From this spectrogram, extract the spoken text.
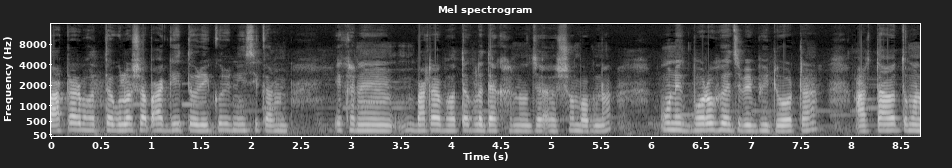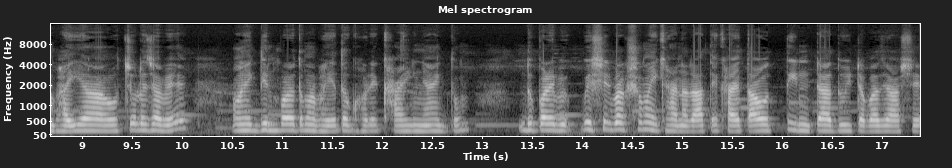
বাটার ভর্তাগুলো সব আগেই তৈরি করে নিয়েছি, কারণ এখানে বাটার ভর্তাগুলো দেখানো সম্ভব না। অনেক বড় হয়ে যাবে ভিডিওটা, আর তাও তোমার ভাইয়াও চলে যাবে। অনেক দিন পরে তোমার ভাইয়া তো ঘরে খাই না একদম। দুপুরে বেশিরভাগ সময় খায় না, রাতে খায়, তাও তিনটা, দুইটা বাজে আসে।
